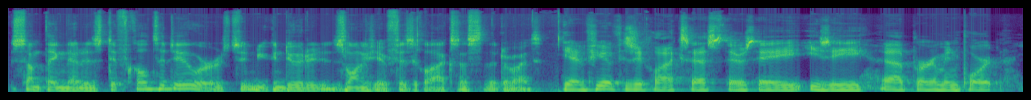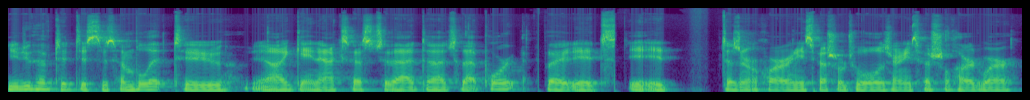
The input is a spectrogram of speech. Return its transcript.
something that is difficult to do or you can do it as long as you have physical access to the device? Yeah, if you have physical access, there's a easy uh, programming port. You do have to disassemble it to uh, gain access to that uh, to that port, but it's it doesn't require any special tools or any special hardware.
